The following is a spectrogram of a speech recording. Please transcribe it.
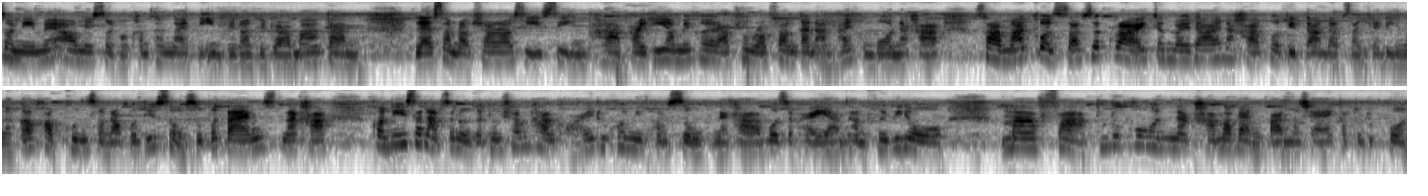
ส่วนนี้ไม่เอาในส่วนของคำทำนายไปอินไปนอยไปดราม่ากัน และสำหรับชาวราศีสิงห์ค่ะ ใครที่ยังไม่เคยรับชมรับฟังการอ่านไพ่ของโบนะคะ สามารถกด subscribe กันไว้ได้นะคะ กดติดตามแบบสั่นกระดิ่ง แล้วก็ขอบคุณสำหรับคนที่ส่ง super thanks นะคะ คนที่สนับสนุนกันทุกช่องทางขอให้ทุกคนมีความสุขนะคะโบจะพยายามทำคลิปวิดีโอมาฝากทุกๆคนนะคะ มาแบ่งปันมาแชร์ให้กับทุกๆคน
